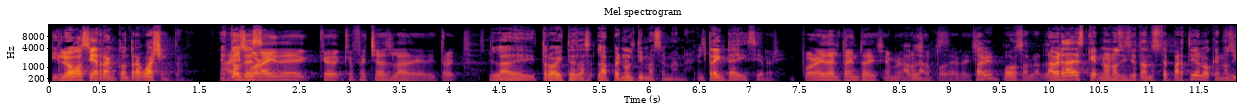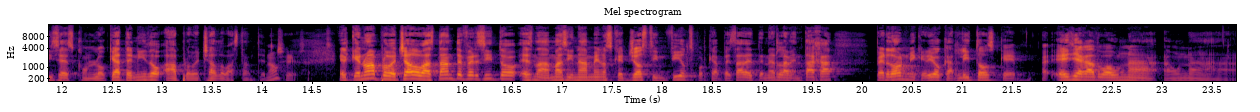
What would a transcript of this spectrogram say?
Y luego cierran contra Washington. Entonces, por ahí de. ¿qué, qué fecha es la de Detroit? la de Detroit es la, la penúltima semana, el 30 de diciembre. Por ahí del 30 de diciembre vamos Hablamos. a poder decir. Está bien, podemos hablar. La verdad es que no nos dice tanto este partido, lo que nos dice es con lo que ha tenido, ha aprovechado bastante, ¿no? Sí, exacto. El que no ha aprovechado bastante, Fercito, es nada más y nada menos que Justin Fields, porque a pesar de tener la ventaja, perdón, mi querido Carlitos, que he llegado a una, a una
